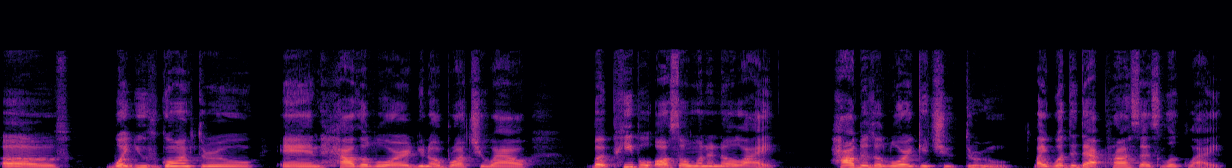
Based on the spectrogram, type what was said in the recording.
of what you've gone through and how the Lord, you know, brought you out. But people also want to know like how did the Lord get you through? Like what did that process look like?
